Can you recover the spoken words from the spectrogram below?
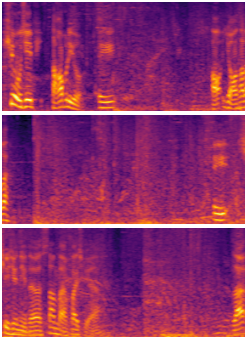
，Q 接 P W A，好咬他了，A，谢谢你的三百块钱，来。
